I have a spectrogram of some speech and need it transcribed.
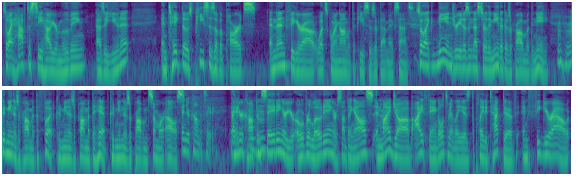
So I have to see how you're moving as a unit and take those pieces of the parts and then figure out what's going on with the pieces, if that makes sense. So, like knee injury doesn't necessarily mean that there's a problem with the knee. Mm-hmm. Could mean there's a problem at the foot. Could mean there's a problem at the hip. Could mean there's a problem somewhere else And you're compensating. and you're compensating or you're overloading or something else. And my job, I think, ultimately is to play detective and figure out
